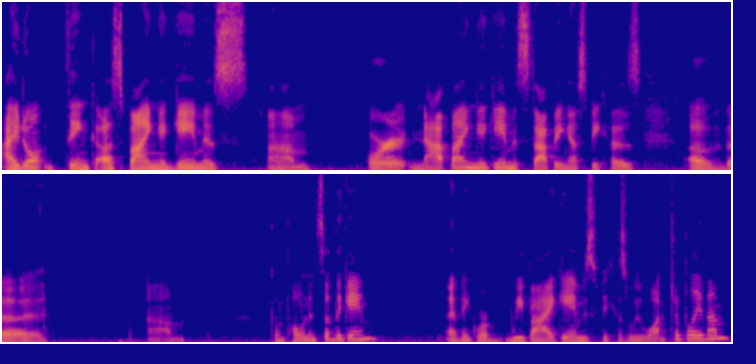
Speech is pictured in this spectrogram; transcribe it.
I don't think us buying a game is, um, or not buying a game is stopping us because of the um, components of the game. I think we're we buy games because we want to play them.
